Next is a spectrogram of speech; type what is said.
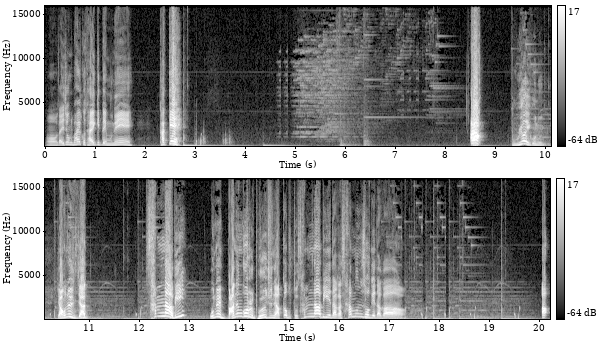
어 나 이 정도면 할 거 다 했기 때문에 갈게 뭐야 이거는? 야 오늘 야 삼나비? 오늘 많은 거를 보여주네 아까부터. 삼나비에다가 사문석에다가. 아!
